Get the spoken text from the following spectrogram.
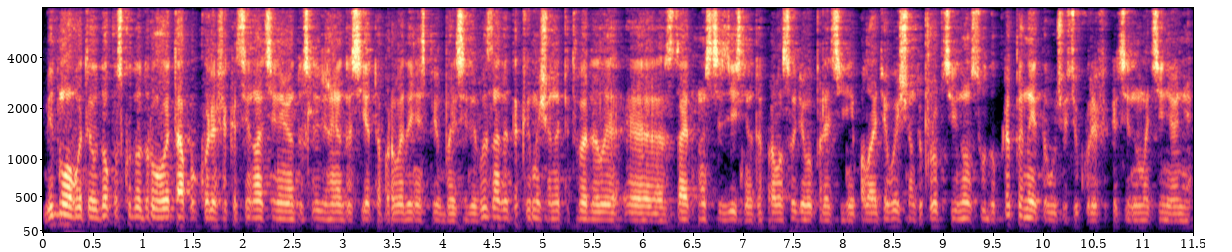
Відмовити у допуску до другого етапу кваліфікаційного оцінювання дослідження досьє та проведення співбесіди, визнати такими, що не підтвердили е, здатності здійснювати правосуддя в апеляційній палаті Вищого антикорупційного суду, припинити участь у кваліфікаційному оцінюванні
